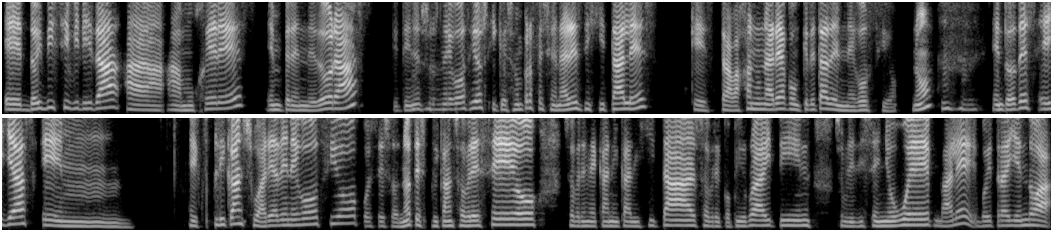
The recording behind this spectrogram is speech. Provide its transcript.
eh, doy visibilidad a, mujeres emprendedoras que tienen sus negocios y que son profesionales digitales que trabajan en un área concreta del negocio, ¿no? Entonces, ellas em, explican su área de negocio, pues eso, ¿no? Te explican sobre SEO, sobre mecánica digital, sobre copywriting, sobre diseño web, ¿vale? Voy trayendo a,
